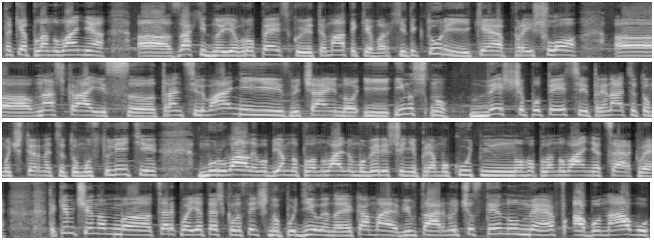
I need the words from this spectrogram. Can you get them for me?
Таке планування а, західноєвропейської тематики в архітектурі, яке прийшло а, в наш край із е, Трансильванії, звичайно, і інш, ну, нижче по тисі, 13-14 столітті, мурували в об'ємно-планувальному вирішенні прямокутного планування церкви. Таким чином, е, церква є теж класично поділена, яка має вівтарну частину, неф або наву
